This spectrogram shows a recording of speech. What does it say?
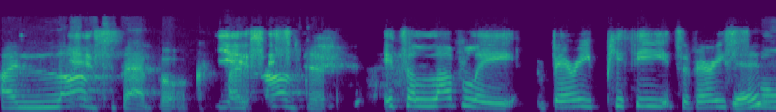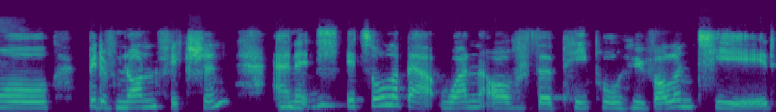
I loved yes, that book. Yes, I loved it. It's a lovely, very pithy. It's a very yes. small bit of non-fiction, and mm-hmm. it's it's all about one of the people who volunteered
